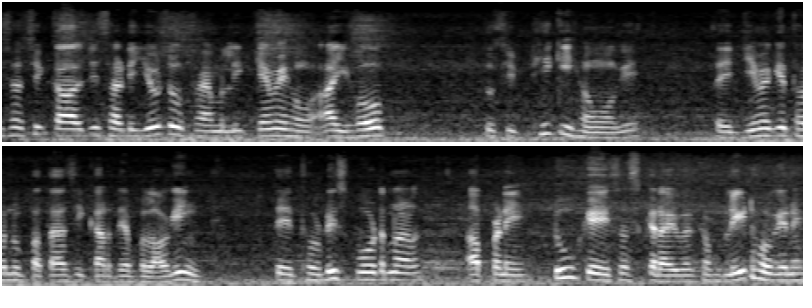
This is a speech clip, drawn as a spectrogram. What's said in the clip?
ਸਤਿ ਸ਼੍ਰੀ ਅਕਾਲ ਜੀ, ਸਾਡੀ YouTube ਫੈਮਿਲੀ ਕਿਵੇਂ ਹੋ? ਆਈ ਹੋਪ ਤੁਸੀਂ ਠੀਕ ਹੀ ਹੋਵੋਗੇ। ਤੇ ਜਿਵੇਂ ਕਿ ਤੁਹਾਨੂੰ ਪਤਾ, ਅਸੀਂ ਕਰਦੇ ਆ ਬਲੌਗਿੰਗ ਤੇ ਤੁਹਾਡੀ ਸਪੋਰਟ ਨਾਲ ਆਪਣੇ 2k ਸਬਸਕ੍ਰਾਈਬਰ ਕੰਪਲੀਟ ਹੋ ਗਏ ਨੇ।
